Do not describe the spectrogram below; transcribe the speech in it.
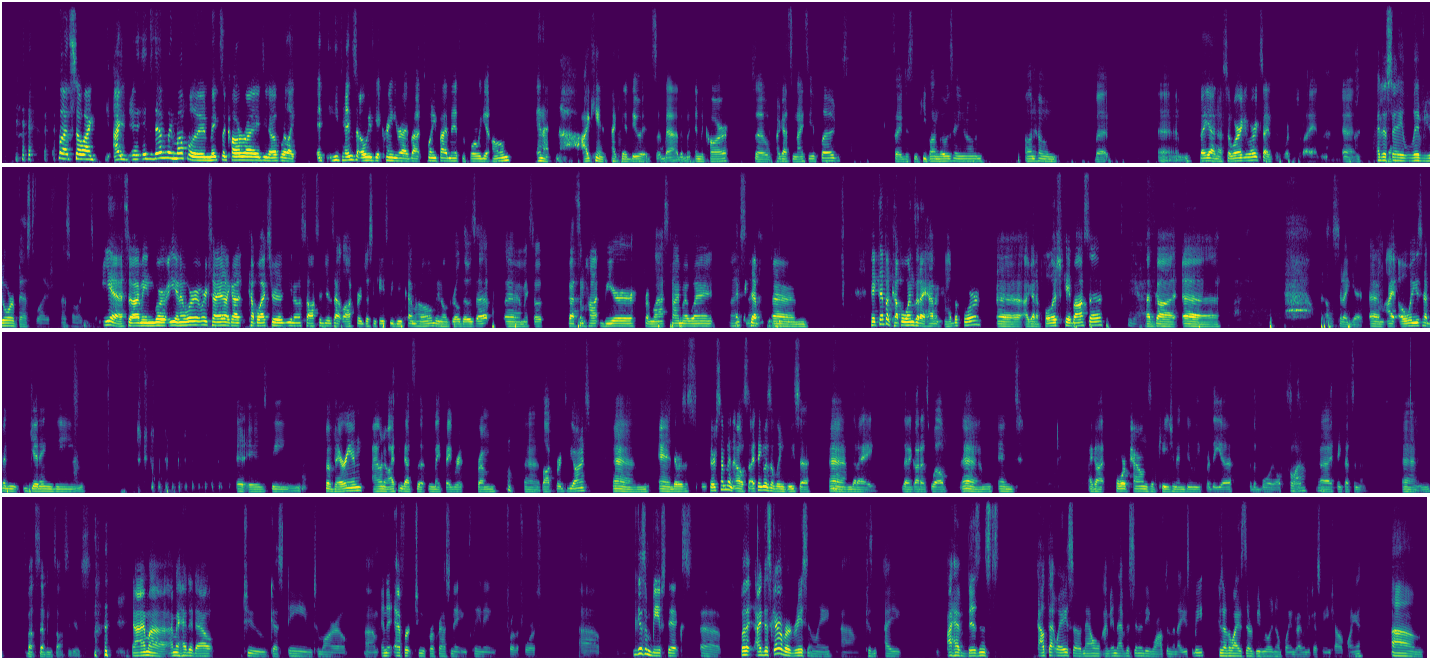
but so I I it's definitely muffled. It makes the car rides. You know, if we're like, it, he tends to always get cranky right about 25 minutes before we get home, and I I can't I can't do it so bad in the in the car. So I got some nice earplugs. So I just keep on moseying on on home, but um, but yeah, no. So we're we're excited for Fourth of July, and um, I just say live your best life. That's all I can say. yeah. So I mean, we're you know we're we're excited. I got a couple extra you know sausages at Lockeford just in case we do come home, and I'll grill those up. Um, I still got some hot beer from last time I went. I picked up um, picked up a couple ones that I haven't had before. Uh, I got a Polish kielbasa. Yeah. I've got uh what else did I get? Um I always have been getting the it is the Bavarian. I don't know. I think that's the my favorite from uh Lockeford to be honest. Um and there was a, there's something else. I think it was a linguiça um that I that I got as well. Um and I got four pounds of Cajun and andouille for the uh for the boil. So Oh, wow. uh, I think that's enough. Um, it's about seven sausages. Yeah, I'm uh I'm headed out to Gustine tomorrow, um, in an effort to procrastinate and cleaning for the fourth. Uh, get some beef sticks. Uh, but I discovered recently because I I have business out that way, so now I'm in that vicinity more often than I used to be. Because otherwise, there'd be really no point in driving to Gustine, California. Um,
